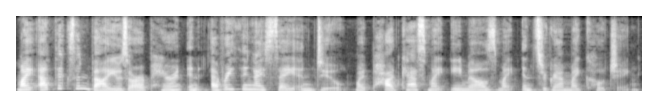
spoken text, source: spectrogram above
My ethics and values are apparent in everything I say and do my podcast, my emails, my Instagram, my coaching.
